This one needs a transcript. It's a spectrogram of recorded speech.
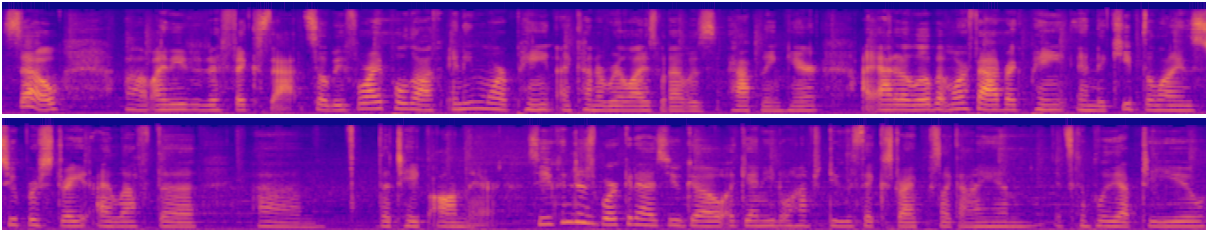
so um, I needed to fix that. So before I pulled off any more paint, I kind of realized what I was happening here. I added a little bit more fabric paint and to keep the lines super straight, I left the, um, the tape on there. So you can just work it as you go. Again, you don't have to do thick stripes like I am. It's completely up to you.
